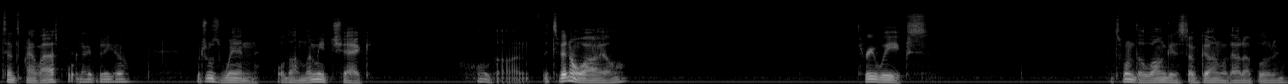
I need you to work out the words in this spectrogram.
since my last Fortnite video, which was when. Hold on, let me check. Hold on. It's been a while. 3 weeks. That's one of the longest I've gone without uploading.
